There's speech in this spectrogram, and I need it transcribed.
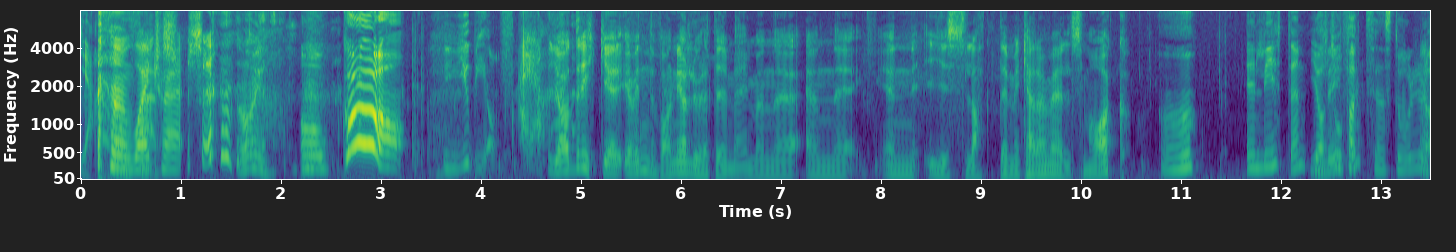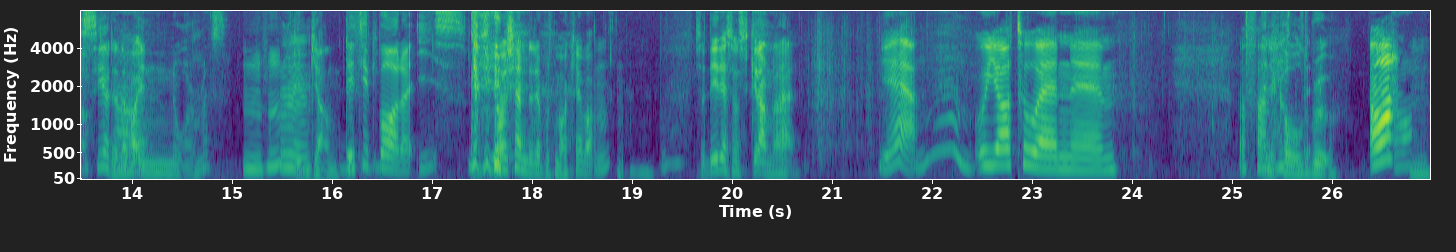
yeah. White trash. Oj. Oh girl! You be on fire! Jag dricker, jag vet inte vad ni har lurat i mig, men eh, en, eh, en islatte med karamellsmak. Uh, en liten. Jag Liten? tog faktiskt en stor idag. Jag ser det, den var enormous. Mhm. Mm. Det är typ bara is. Jag kände det på smaken, jag bara mm. Så det är det som skramlar här. Yeah. Mm. Och jag tog en... Eh, vad fan det hette cold brew? Ja, Ja. Mm.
